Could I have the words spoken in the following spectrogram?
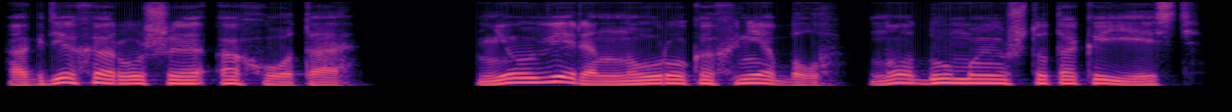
а где хорошая охота. Не уверен, на уроках не был, но думаю, что так и есть.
